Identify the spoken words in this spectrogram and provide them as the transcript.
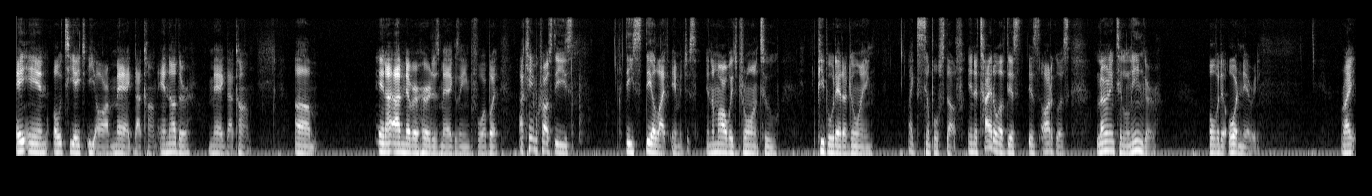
a N O T H E R mag.com, another mag.com. Um, and I, have never heard this magazine before, but I came across these these still life images, and I'm always drawn to people that are doing like simple stuff. And the title of this this article is "Learning to Linger Over the Ordinary." Right?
